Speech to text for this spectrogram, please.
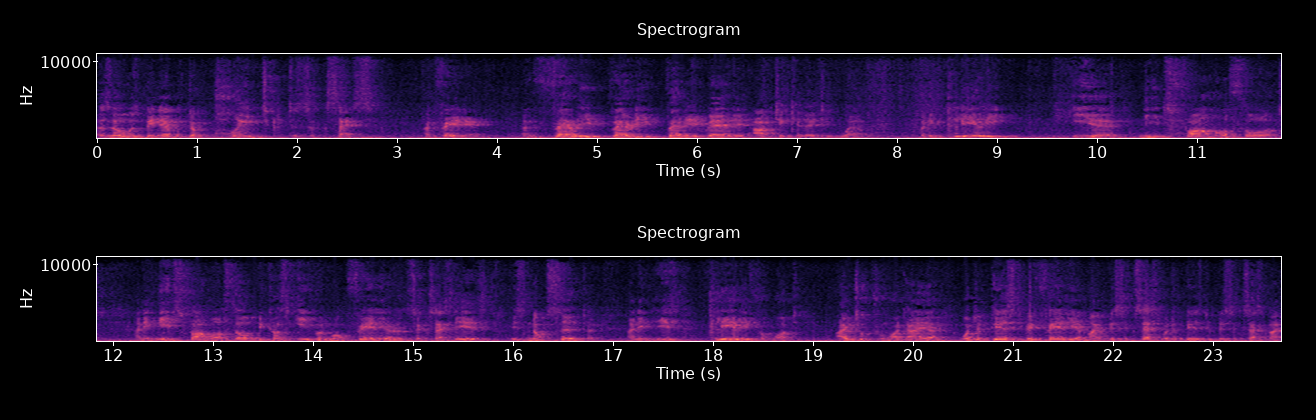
has always been able to point to success and failure, and very, very, very rarely articulate it well. But it clearly here needs far more thought, and it needs far more thought because even what failure and success is is not certain, and it is clearly from what I took from what I, uh, what appears to be failure might be success, what appears to be success might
